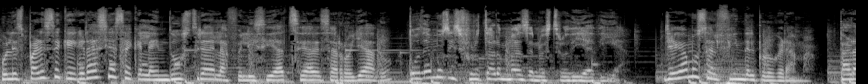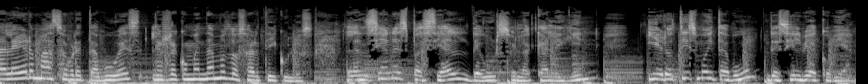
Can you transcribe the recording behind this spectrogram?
¿O les parece que gracias a que la industria de la felicidad se ha desarrollado, podemos disfrutar más de nuestro día a día? Llegamos al fin del programa. Para leer más sobre tabúes, les recomendamos los artículos La anciana espacial de Úrsula K. Le Guin y Erotismo y Tabú de Silvia Cobian.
